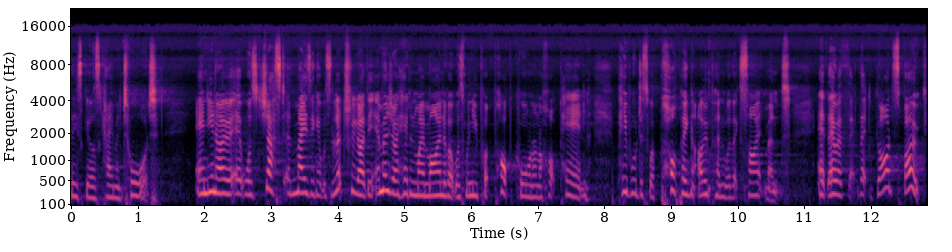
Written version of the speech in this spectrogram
These girls came and taught. And you know, it was just amazing. It was literally like the image I had in my mind of it was when you put popcorn on a hot pan. People just were popping open with excitement. At they that God spoke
